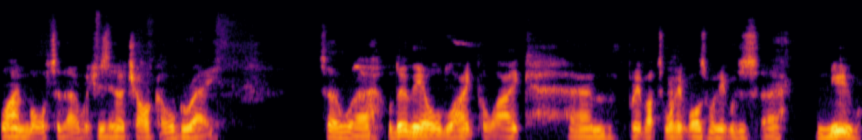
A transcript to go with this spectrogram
lime mortar there, which is in a charcoal grey. So uh, we'll do the old like for like, um, put it back to what it was when it was uh, new.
